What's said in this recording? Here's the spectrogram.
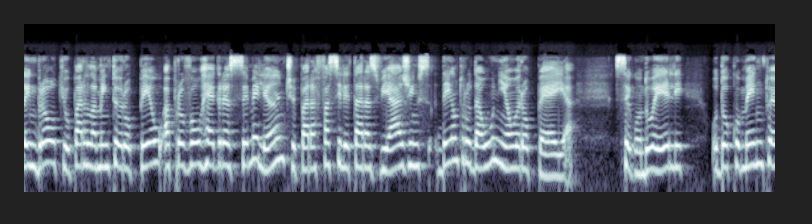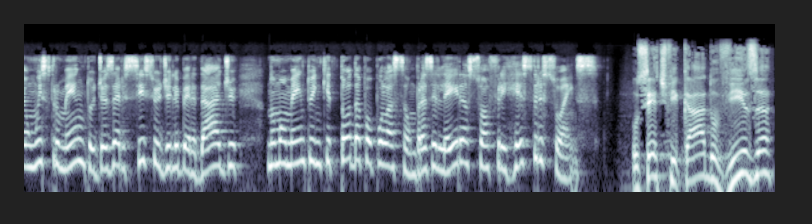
lembrou que o Parlamento Europeu aprovou regras semelhantes para facilitar as viagens dentro da União Europeia. Segundo ele, o documento é um instrumento de exercício de liberdade no momento em que toda a população brasileira sofre restrições. O certificado visa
